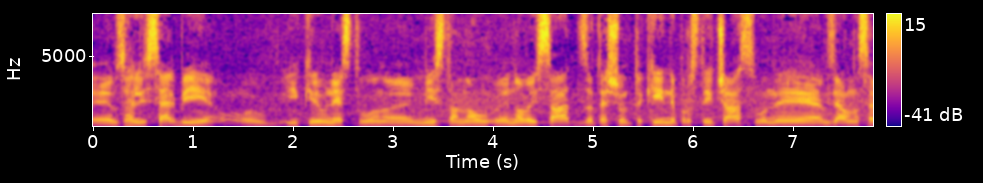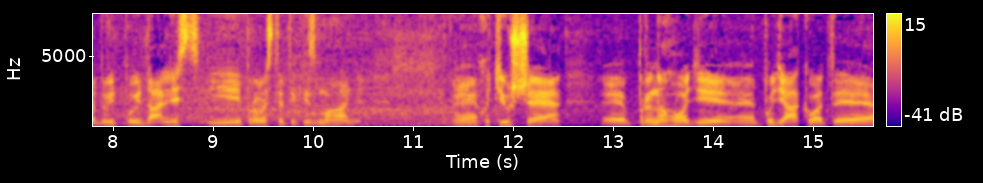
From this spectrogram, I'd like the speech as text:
е, взагалі Сербії і керівництву е, міста Новий Сад за те, що такий непростий час вони взяли на себе відповідальність і провести такі змагання. Хотів ще при нагоді е, подякувати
